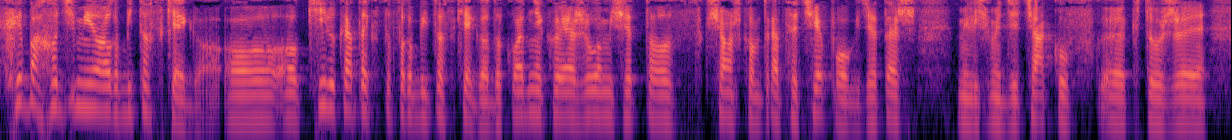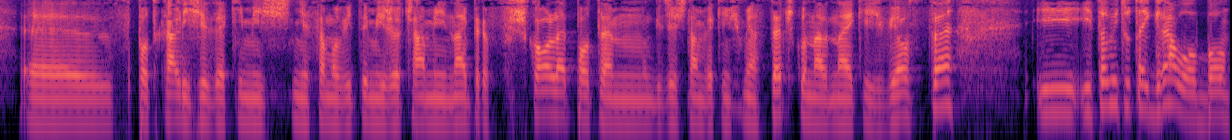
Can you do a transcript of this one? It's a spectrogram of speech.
Chyba chodzi mi o Orbitowskiego, o, o, kilka tekstów Orbitowskiego. Dokładnie kojarzyło mi się to z książką Tracę Ciepło, gdzie też mieliśmy dzieciaków, którzy spotkali się z jakimiś niesamowitymi rzeczami najpierw w szkole, potem gdzieś tam w jakimś miasteczku, na, na jakiejś wiosce i, i to mi tutaj grało, bo e,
